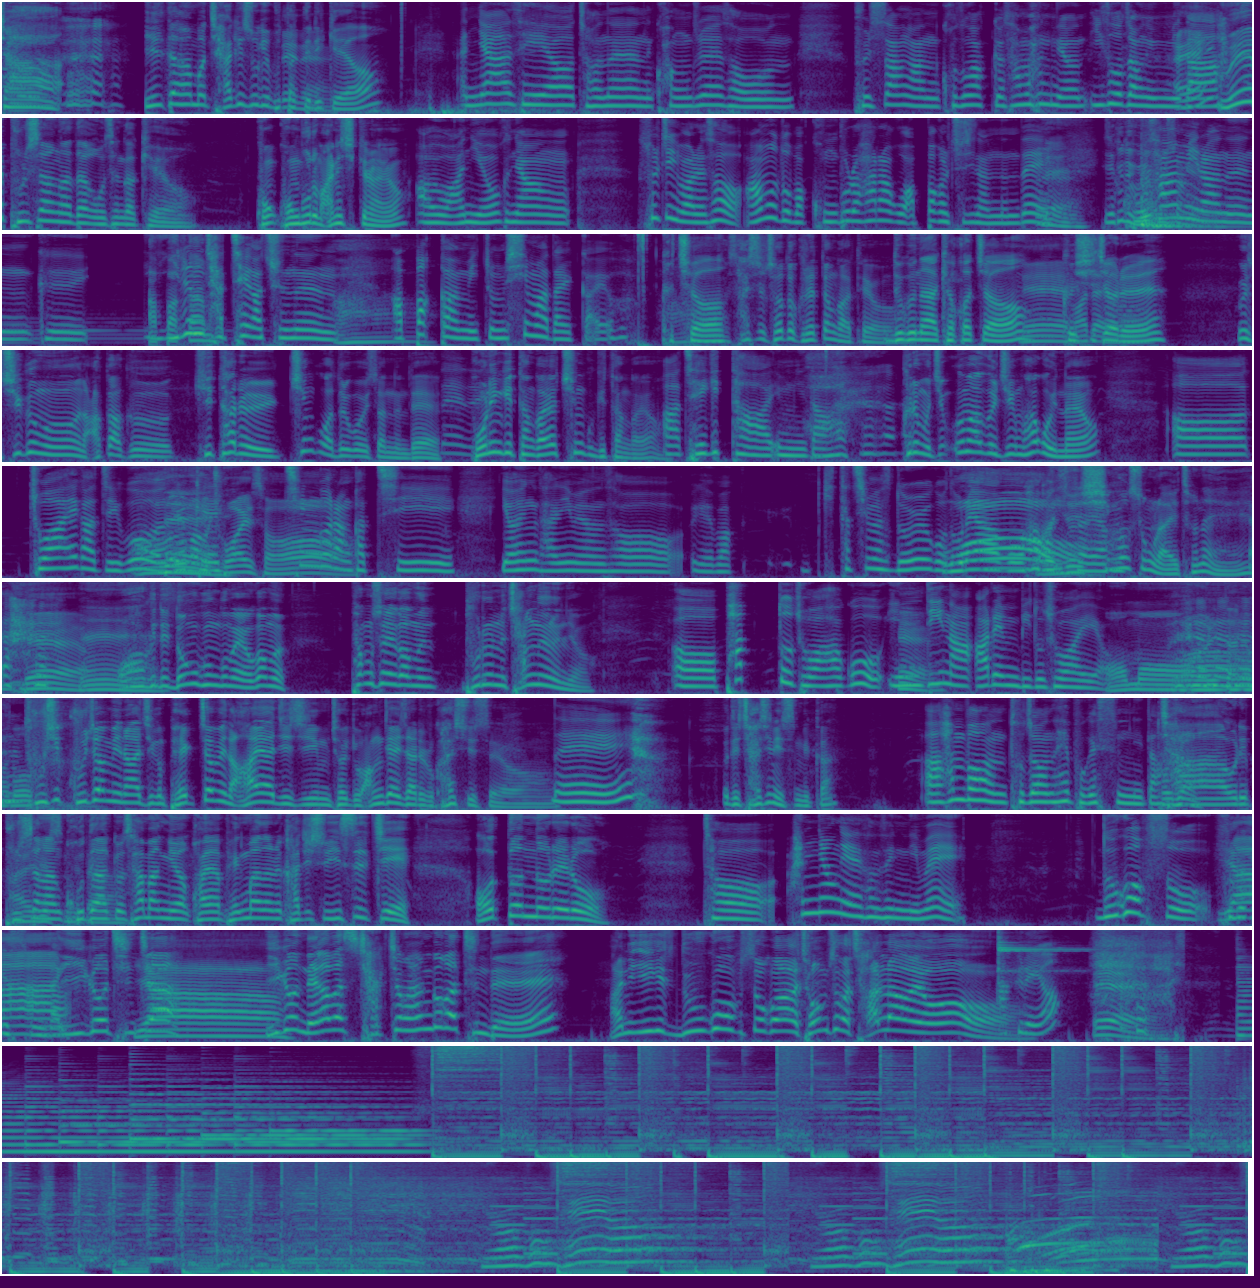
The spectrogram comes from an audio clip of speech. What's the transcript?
자, 일단 한번 자기 소개 부탁드릴게요. 안녕하세요. 저는 광주에서 온 불쌍한 고등학교 3학년 이소정입니다. 왜 불쌍하다고 생각해요? 공, 공부를 많이 시키나요? 아유 아니요. 그냥 솔직히 말해서 아무도 막 공부를 하라고 압박을 주진 않는데 네. 이제 근데 왜 고3이라는 그 이- 압박감? 이름 자체가 주는 아. 압박감이 좀 심하달까요? 그쵸. 아, 사실 저도 그랬던 것 같아요. 누구나 겪었죠. 네, 그 맞아요. 시절을. 그 지금은 아까 그 기타를 친구가 들고 있었는데 네네. 본인 기타인가요? 친구 기타인가요? 아 제 기타입니다. 그러면 지금 음악을 지금 하고 있나요? 어 좋아해가지고 아, 네. 음악을 이렇게 좋아해서 친구랑 같이 여행 다니면서 이게 막 기타 치면서 놀고. 노래하고 하고 완전 있어요. 싱어송라이터네. 네. 네. 와 근데 너무 궁금해요. 그러면 평소에 가면 부르는 장르는요? 어 팝 도 좋아하고 네. 인디나 R&B도 좋아해요. 어머, 일단은 뭐 99점이나 지금 100점이 나와야지 지금 저기 왕자의 자리로 갈 수 있어요. 네. 어때 자신 있습니까? 아 한번 도전해 보겠습니다. 자, 우리 불쌍한 알겠습니다. 고등학교 3학년 과연 100만 원을 가질 수 있을지 어떤 노래로 저 한영애 선생님의 누구 없소 부르겠습니다. 야, 이거 진짜 야. 이건 내가 봤을 때 작정한 것 같은데. 아니 이게 누구 없어가 점수가 잘 나와요. 아 그래요? 예. 여보세요. 여보세요. 여보세요.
